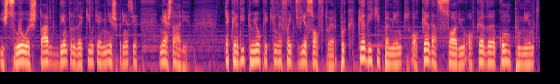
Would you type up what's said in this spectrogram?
isto sou eu a estar dentro daquilo que é a minha experiência nesta área acredito eu que aquilo é feito via software, porque cada equipamento, ou cada acessório, ou cada componente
